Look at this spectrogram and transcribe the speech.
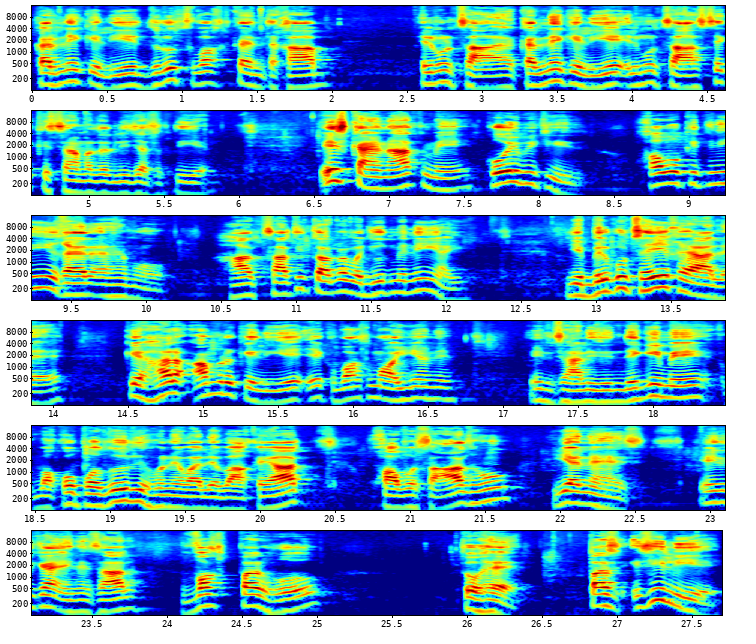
کرنے کے لیے درست وقت کا انتخاب علم کرنے کے لیے علم الساعت سے کس طرح مدد لی جا سکتی ہے۔ اس کائنات میں کوئی بھی چیز، خواہ وہ کتنی ہی غیر اہم ہو، حادثاتی طور پر وجود میں نہیں آئی۔ یہ بالکل صحیح خیال ہے کہ ہر امر کے لیے ایک وقت معین ہے۔ انسانی زندگی میں وقوع پذور ہونے والے واقعات خواہ و سعاد ہوں یا نحس، ان کا انحصار وقت پر ہو تو ہے۔ بس اسی لیے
